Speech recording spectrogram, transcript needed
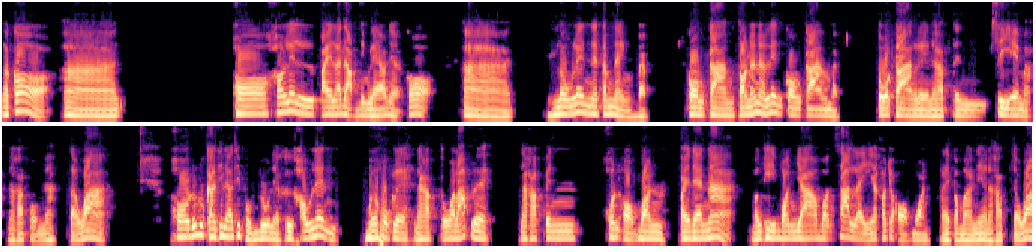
แล้วก็อ่าพอเขาเล่นไประดับหนึ่งแล้วเนี่ยก็อ่าลงเล่นในตำแหน่งแบบกองกลาง ตอนนั้นนะเล่นกองกลางแบบตัวกลางเลยนะครับ เป็น CM อะนะครับ ผมนะ แต่ว่าพอฤดูกาลที่แล้วที่ผมดูเนี่ยคือเขาเล่นเบอร์หกเลยนะครับ ตัวรับเลยนะครับ เป็นคนออกบอลไปแดนหน้า บางทีบอลยาวบอลสั้นอะไรอย่างเงี้ยเขาจะออกบอลอะไรประมาณนี้นะครับ แต่ว่า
